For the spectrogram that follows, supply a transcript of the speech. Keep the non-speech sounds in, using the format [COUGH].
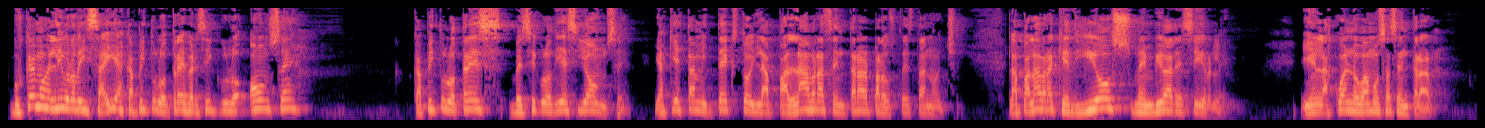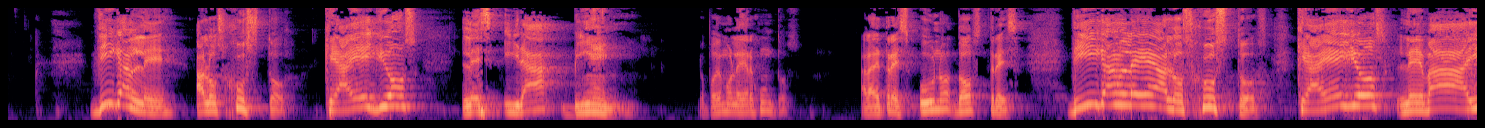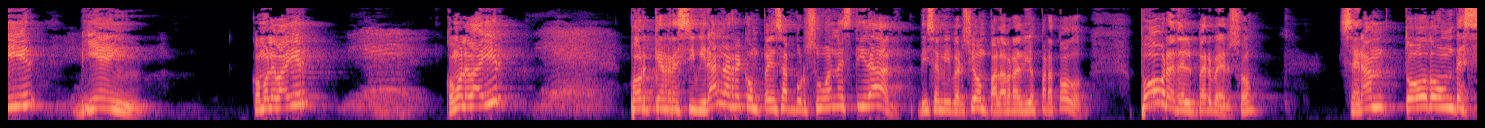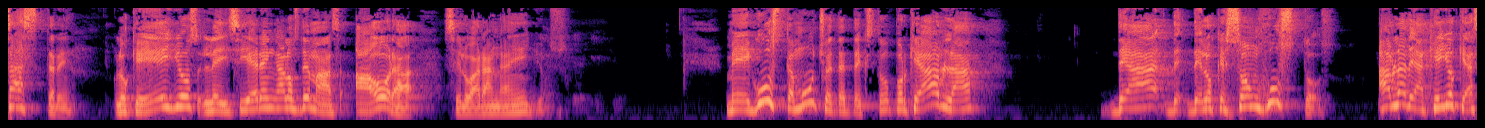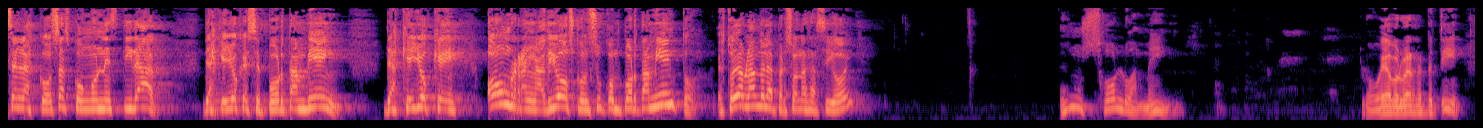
Busquemos el libro de Isaías capítulo 3 versículo 11, capítulo 3 versículo 10 y 11. Y aquí está mi texto y la palabra central para usted esta noche. La palabra que Dios me envió a decirle y en la cual nos vamos a centrar. Díganle a los justos que a ellos les irá bien. Lo podemos leer juntos. A la de tres. Uno, dos, tres. Díganle a los justos que a ellos le va a ir bien. ¿Cómo le va a ir? Bien. ¿Cómo le va a ir? porque recibirán la recompensa por su honestidad, dice mi versión, palabra de Dios para todos. Pobre del perverso, serán todo un desastre. Lo que ellos le hicieren a los demás, ahora se lo harán a ellos. Me gusta mucho este texto porque habla de, de, de lo que son justos. Habla de aquellos que hacen las cosas con honestidad, de aquellos que se portan bien, de aquellos que honran a Dios con su comportamiento. Estoy hablando de personas así hoy. Un solo amén. Lo voy a volver a repetir.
